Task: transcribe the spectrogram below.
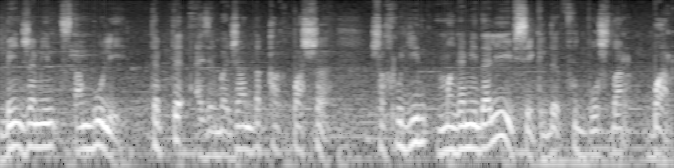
бенджамин стамбули тіпті әзербайжандық қақпашы шахрудин магомедалиев секілді футболшылар бар.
